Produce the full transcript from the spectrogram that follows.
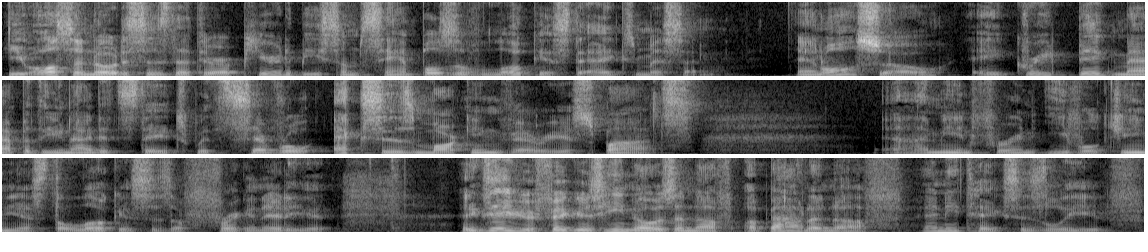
He also notices that there appear to be some samples of locust eggs missing, and also a great big map of the United States with several X's marking various spots. I mean, for an evil genius, the locust is a friggin' idiot. Xavier figures he knows enough about enough, and he takes his leave.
